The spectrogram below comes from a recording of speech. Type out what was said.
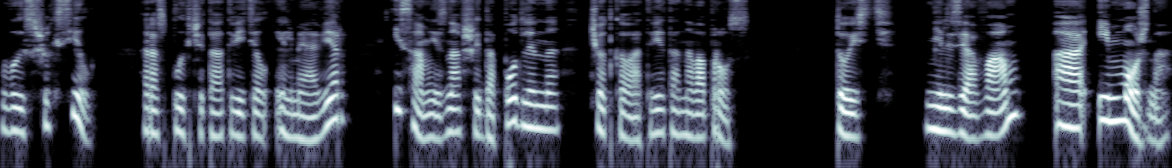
высших сил», расплывчато ответил Эльмиавер и сам не знавший доподлинно четкого ответа на вопрос. То есть нельзя вам, а им можно,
